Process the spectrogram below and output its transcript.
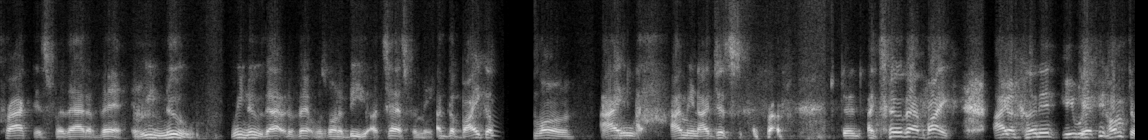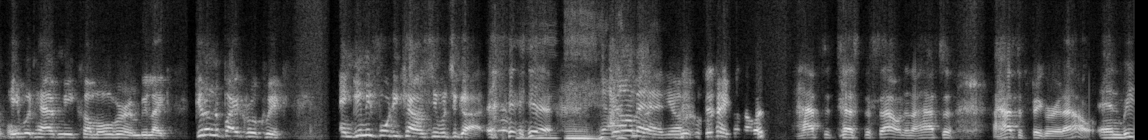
practiced for that event and we knew we knew that event was going to be a test for me. The bike alone I, I, I mean I just until that bike I Yeah, couldn't he would- get comfortable. He would have me come over and be like, "Get on the bike real quick, and give me 40 counts. See what you got." yeah. Oh man, you know. like, I have to test this out and I have to I have to figure it out. And we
